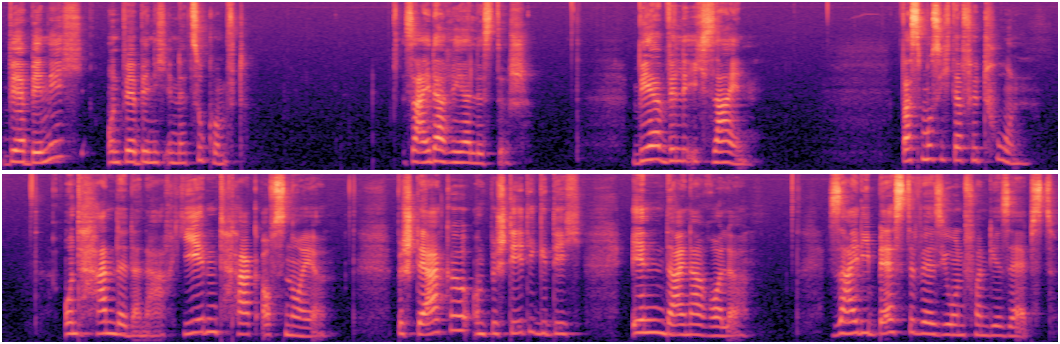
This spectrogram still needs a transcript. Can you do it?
Wer bin ich und wer bin ich in der Zukunft? Sei da realistisch. Wer will ich sein? Was muss ich dafür tun? Und handle danach, jeden Tag aufs Neue. Bestärke und bestätige dich in deiner Rolle. Sei die beste Version von dir selbst.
